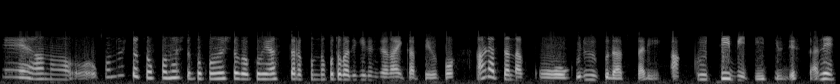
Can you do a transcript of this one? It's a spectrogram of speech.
であのこの人とこの人とこの人が組み合わせたらこんなことができるんじゃないかっていうこう新たなこうグループだったりアクティビティっていうんですかね。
